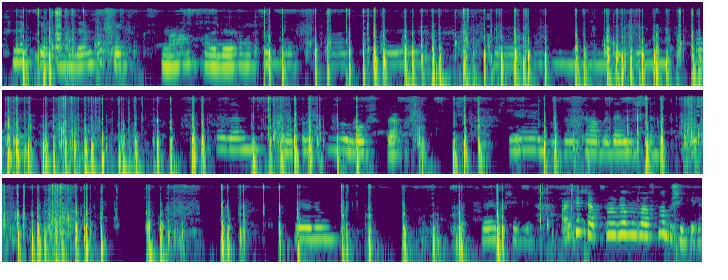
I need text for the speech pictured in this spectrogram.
tırnak yapıyorum. Text kısmına orada olsun. Dedim yapalım ve boş bırak. Ki bize hitap edebilirsin. Diyorum. Ve bu şekilde. Arkadaşlar programımız aslında bu şekilde.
